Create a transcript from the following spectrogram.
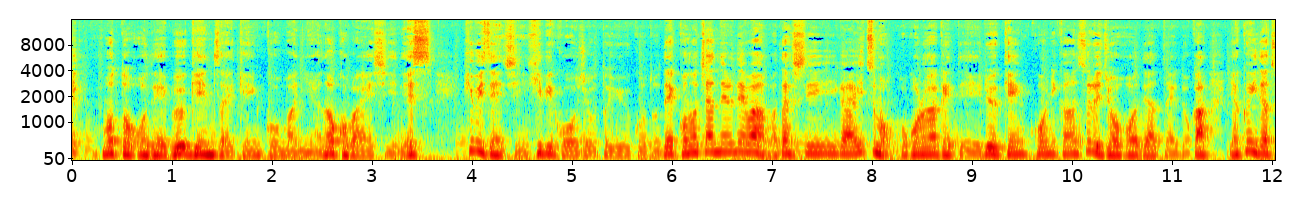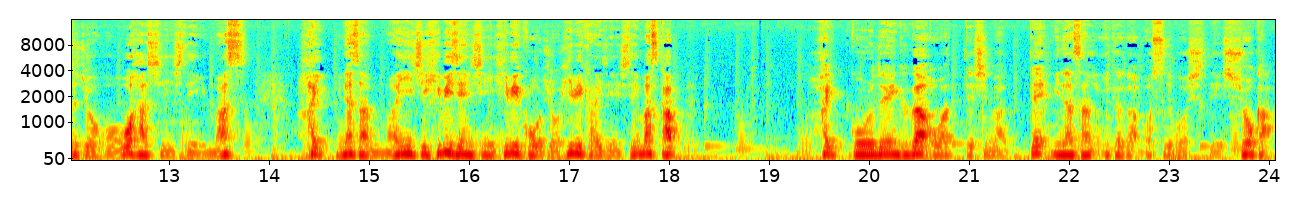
はい。元おデブ、現在健康マニアの小林です。日々前進、日々向上ということで、このチャンネルでは私がいつも心がけている健康に関する情報であったりとか、役に立つ情報を発信しています。はい。皆さん、毎日日々前進、日々向上、日々改善していますか？はい、ゴールデンウィークが終わってしまって、皆さんいかがお過ごしでしょうか？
